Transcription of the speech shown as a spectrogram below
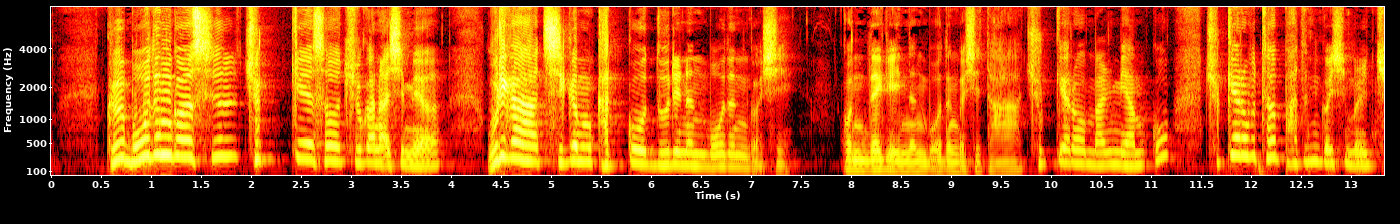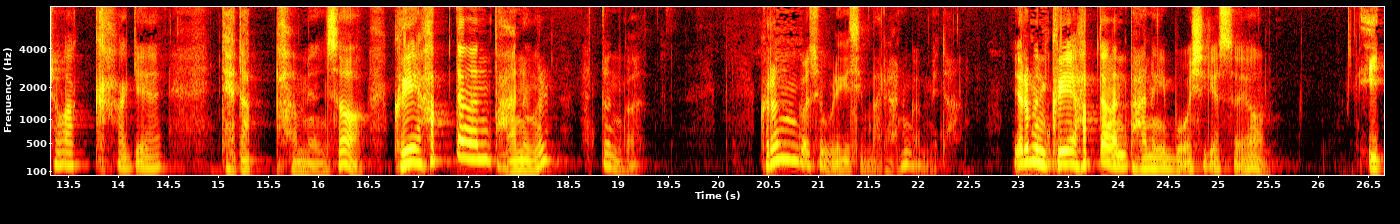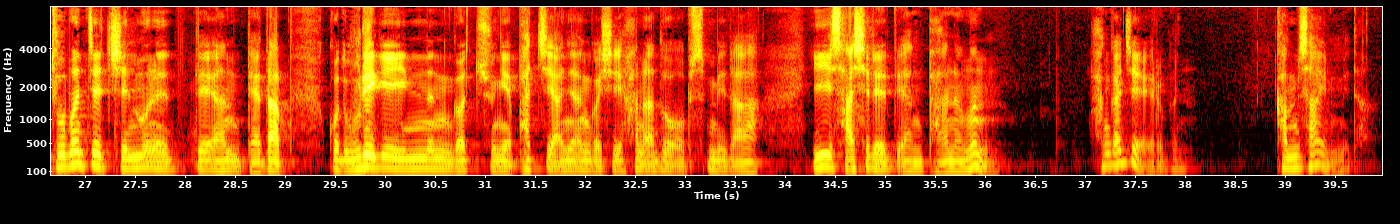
그 모든 것을 주께서 주관하시며 우리가 지금 갖고 누리는 모든 것이 곧 내게 있는 모든 것이 다 주께로 말미암고 주께로부터 받은 것임을 정확하게 대답 하면서 그에 합당한 반응을 했던 것. 그런 것을 우리에게 지금 말을 하는 겁니다. 여러분 그에 합당한 반응이 무엇이겠어요? 이 두 번째 질문에 대한 대답, 곧 우리에게 있는 것 중에 받지 아니한 것이 하나도 없습니다. 이 사실에 대한 반응은 한 가지예요, 여러분. 감사입니다.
